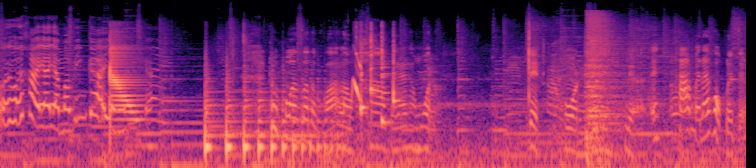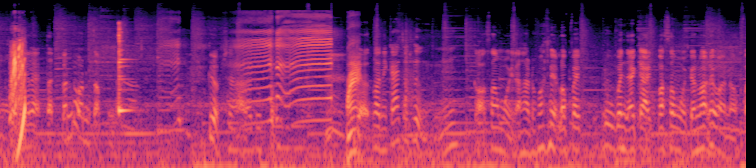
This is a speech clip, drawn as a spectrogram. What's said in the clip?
ฮ้ยเฮ้ยใครอะอย่ามาวิ่งใกล้อย่ามาวิ่งใกล้ทุกคนสรุปว่าเราฆ่ามไปได้ทั้งหมด 7 คนดูดิเหลือ เอ๊ะฆ่ามไปได้ 6 หรือ 7 คนนี่แหละ แต่ก็โดนจับได้เกือบชนะแล้วทุกคน เดี๋ยวตอนนี้ใกล้จะถึงเกาะสมุยแล้วค่ะทุกคนเดี๋ยวเราไปดูบรรยากาศเกาะสมุยกันมากดีกว่าเนาะไป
